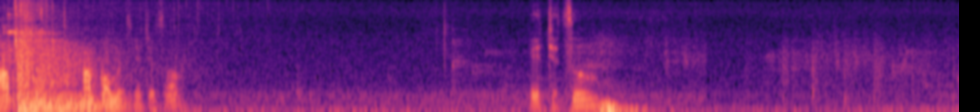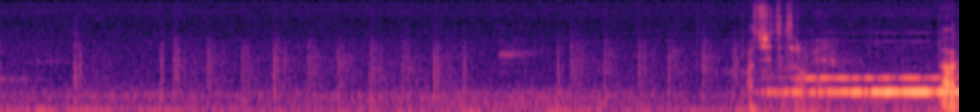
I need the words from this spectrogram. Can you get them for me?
Mam, mam pomysł, wiecie co? Wiecie co? Patrzcie co zrobię. Tak?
